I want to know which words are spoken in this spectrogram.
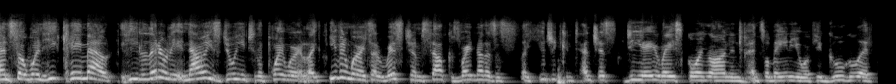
And so when he came out, he literally, now he's doing it to the point where, like, even where it's at risk to himself, because right now there's a, a, hugely contentious DA race going on in Pennsylvania. If you Google it,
